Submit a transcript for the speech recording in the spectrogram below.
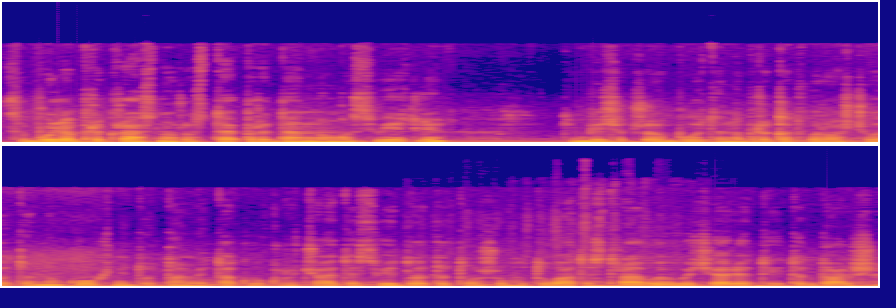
Цибуля прекрасно росте при денному світлі. Тим більше, якщо ви будете, наприклад, вирощувати на кухні, то там і так виключайте світло для того, щоб готувати страви, вечеряти і так далі.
